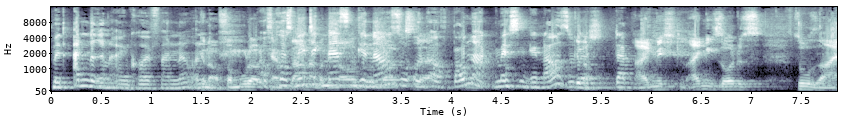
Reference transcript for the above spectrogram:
mit anderen Einkäufern. Ne? Und Genau, vom Mutter auf Kosmetikmessen genauso genauso und ja. auf Baumarktmessen genauso. Genau. Da, da, Eigentlich, eigentlich sollte es so sein.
